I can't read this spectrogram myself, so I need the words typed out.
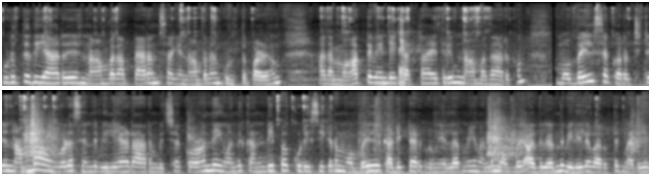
கொடுத்தது யார்? நாம் தான் பேரண்ட்ஸ் ஆகிய நாம் தான் கொடுத்து பழகும் அதை மாற்ற வேண்டிய கட்டாயத்திலையும் நாம் தான் இருக்கும். மொபைல்ஸை குறைச்சிட்டு நம்ம அவங்களோட சேர்ந்து விளையாட ஆரம்பித்தா குழந்தைங்க வந்து கண்டிப்பாக கூடிய சீக்கிரம் மொபைலுக்கு அடிக்டாக இருக்கிறவங்க எல்லாருமே வந்து மொபைல் அதுலேருந்து வெளியில் வரதுக்கு நிறைய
